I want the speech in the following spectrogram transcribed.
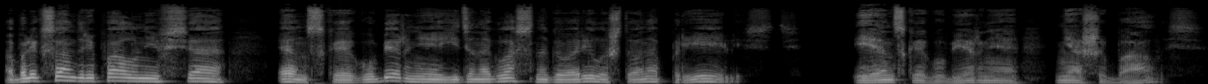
Об Александре Павловне вся Энская губерния единогласно говорила, что она прелесть, и Энская губерния не ошибалась.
